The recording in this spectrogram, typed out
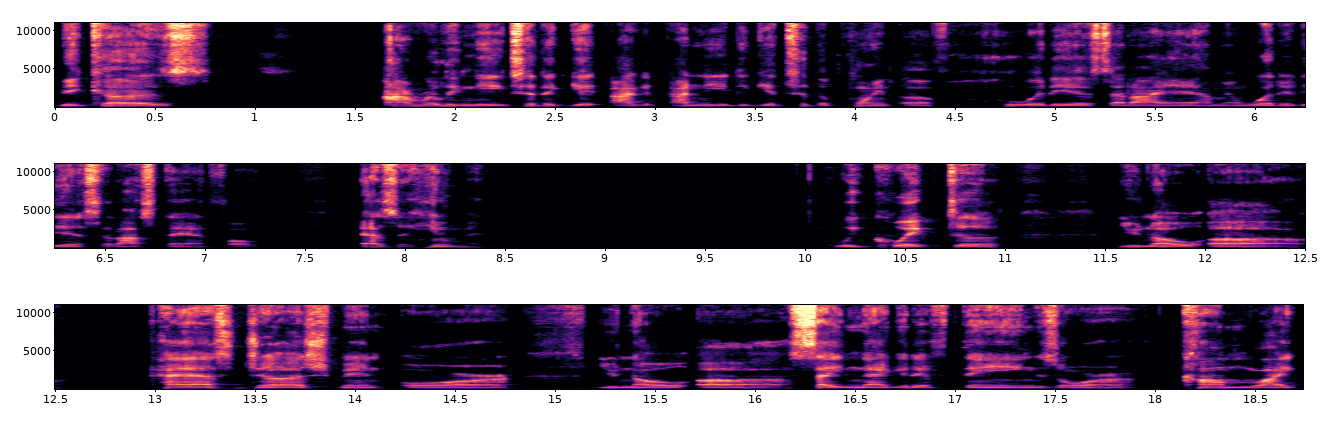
Because I really need to, to get I, I need to get to the point of who it is that I am and what it is that I stand for as a human. We quick to, you know, uh pass judgment or you know uh say negative things or come like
